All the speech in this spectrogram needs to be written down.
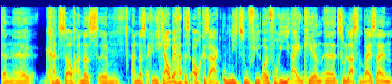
dann äh, kannst du auch anders, ähm, anders erkennen. Ich glaube, er hat es auch gesagt, um nicht zu viel Euphorie einkehren äh, zu lassen bei seinen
